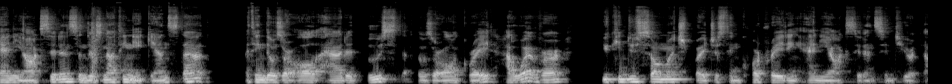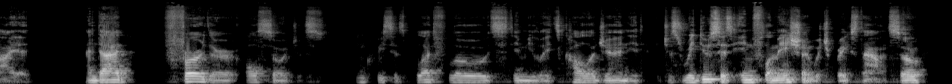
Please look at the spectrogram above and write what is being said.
antioxidants, and there's nothing against that. I think those are all added boosts. Those are all great. However, you can do so much by just incorporating antioxidants into your diet. And that further also just increases blood flow, stimulates collagen, it, it just reduces inflammation, which breaks down. So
